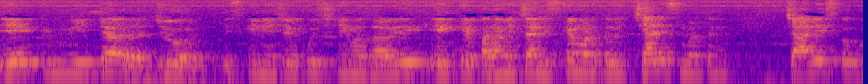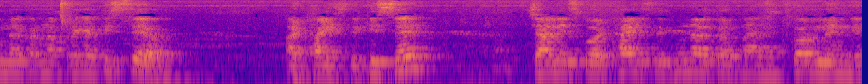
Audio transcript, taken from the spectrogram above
एक मीटर जोड़ इसके नीचे कुछ नहीं मतलब एक एक के पर हमें चालीस के मरतबे, चालीस मरतबे, चालीस को गुना करना पड़ेगा किससे अब? अट्ठाईस से, किससे? चालीस को अट्ठाईस से गुना करना है, कर लेंगे।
